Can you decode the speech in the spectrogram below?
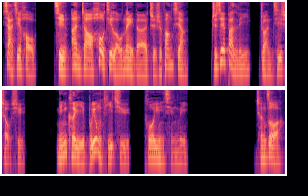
下机后，请按照候机楼内的指示方向，直接办理转机手续。您可以不用提取托运行李。乘坐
